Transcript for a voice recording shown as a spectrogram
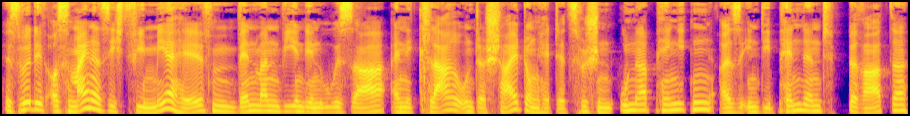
Es würde aus meiner Sicht viel mehr helfen, wenn man wie in den USA eine klare Unterscheidung hätte zwischen unabhängigen, also Independent Berater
